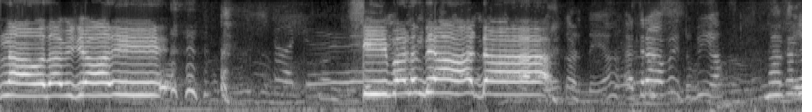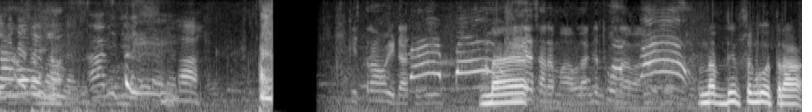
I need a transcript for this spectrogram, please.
ਨਾਂ ਉਹਦਾ ਵਿਚਾਰੀ ਕੀ ਬਣਦਿਆ ਸਾਡਾ? ਕਰਦੇ ਆ? ਇਧਰ ਆ ਵੇ ਤੂੰ ਵੀ ਆ। ਨਾ ਕਰਨਾ ਹੋਵੇ ਆ ਵੀ ਜੀ। ਕਿਸ ਤਰ੍ਹਾਂ ਹੋਈ ਡਾਕਟਰ ਜੀ ਕੀ ਮੈਂ ਹੈ ਸਾਰਾ ਮਾਮਲਾ? ਕਿੱਥੋਂ ਦਾ ਵਾ? ਨਵਦੀਪ ਸੰਘੋਤਰਾ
